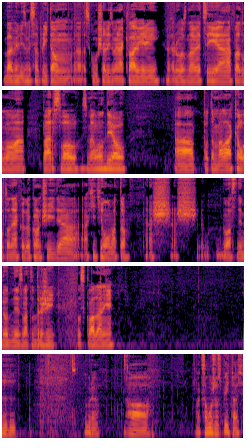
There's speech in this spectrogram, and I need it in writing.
bavili sme sa pri tom, skúšali sme na klavíri rôzne veci a napadlo ma pár slov s melódiou a potom ma lákalo to nejako dokončiť a, a chytilo ma to. Až, až vlastne dodnes ma to drží, to skladanie. Mhm. Dobre. A ak sa môžem spýtať,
